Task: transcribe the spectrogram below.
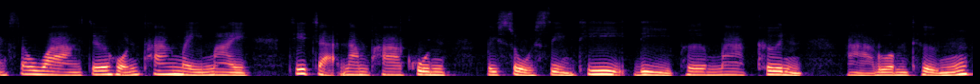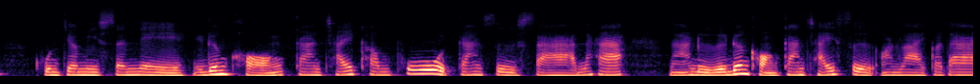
งสว่าง เจอหนทางใหม่ๆ ที่จะนำพาคุณไปสู่สิ่งที่ดีเพิ่มมากขึ้น รวมถึงคุณจะมีสเสน่ห์ในเรื่องของการใช้คำพูด การสื่อสารนะคะนะหรือเรื่องของการใช้สื่อออนไลน์ก็ได้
